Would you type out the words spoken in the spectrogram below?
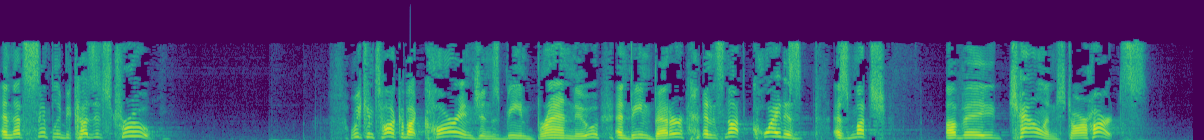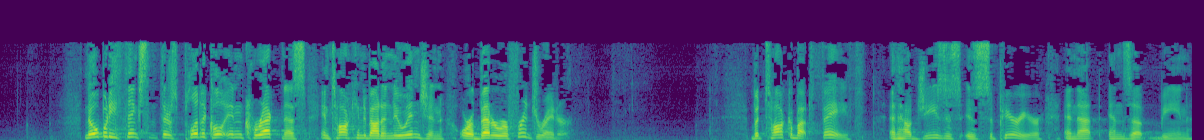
And that's simply because it's true. We can talk about car engines being brand new and being better, and it's not quite as, as much of a challenge to our hearts. Nobody thinks that there's political incorrectness in talking about a new engine or a better refrigerator. But talk about faith and how Jesus is superior, and that ends up being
